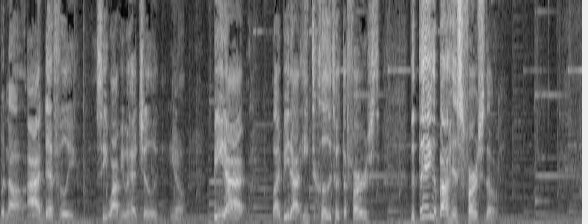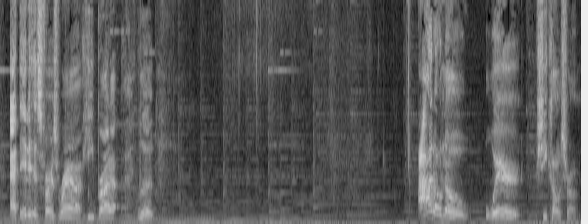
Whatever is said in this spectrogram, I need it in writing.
but nah, I definitely see why people had chill. You know, B dot like B dot he clearly took the first. The thing about his first though, at the end of his first round, he brought up look. I don't know where she comes from.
